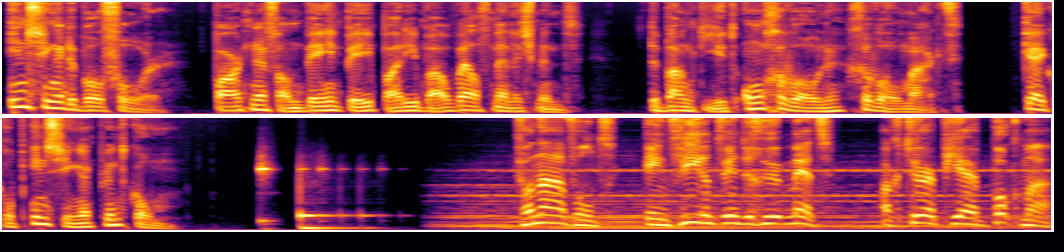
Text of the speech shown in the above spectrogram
Insinger de Beaufort, partner van BNP Paribas Wealth Management. De bank die het ongewone gewoon maakt. Kijk op insinger.com. Vanavond in 24 uur met acteur Pierre Bokma...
